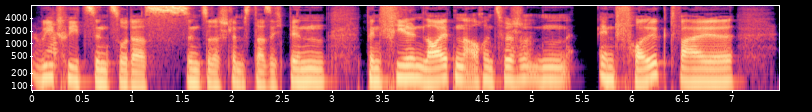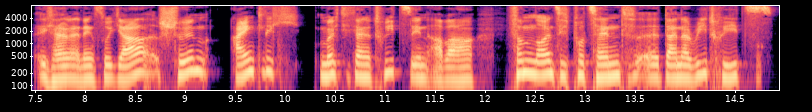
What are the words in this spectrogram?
Retweets sind so das sind so das Schlimmste. Also ich bin bin vielen Leuten auch inzwischen entfolgt, weil ich halt denke so ja schön. Eigentlich möchte ich deine Tweets sehen, aber 95 Prozent äh, deiner Retweets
